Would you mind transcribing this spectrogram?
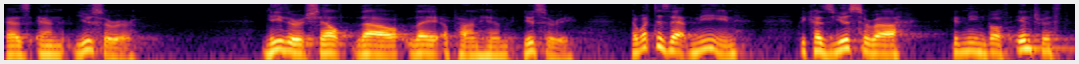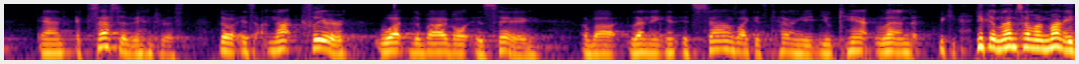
as an usurer, neither shalt thou lay upon him usury. Now, what does that mean? Because usura can mean both interest and excessive interest. So it's not clear what the Bible is saying about lending. It, sounds like it's telling you you can't lend, you can, you can lend someone money,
